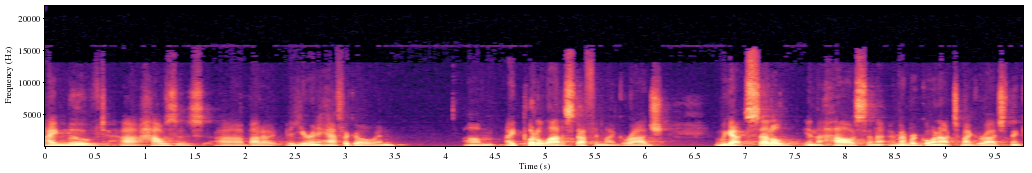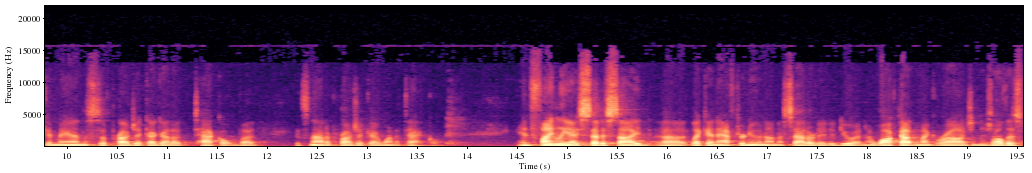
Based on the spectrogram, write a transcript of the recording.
I moved uh, houses uh, about a, a, year and a half ago, and um, I put a lot of stuff in my garage. And we got settled in the house, and I remember going out to my garage thinking, man, this is a project I got to tackle. But it's not a project I want to tackle. And finally, I set aside uh, like an afternoon on a Saturday to do it. And I walked out in my garage, and there's all these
